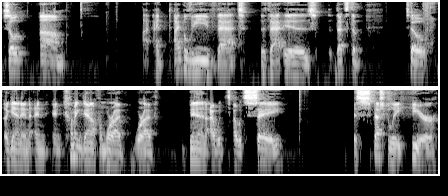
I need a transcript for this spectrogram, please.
So um, I, I I believe that that is that's the so again and and and coming down from where I've where I've been, I would I would say, especially here,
